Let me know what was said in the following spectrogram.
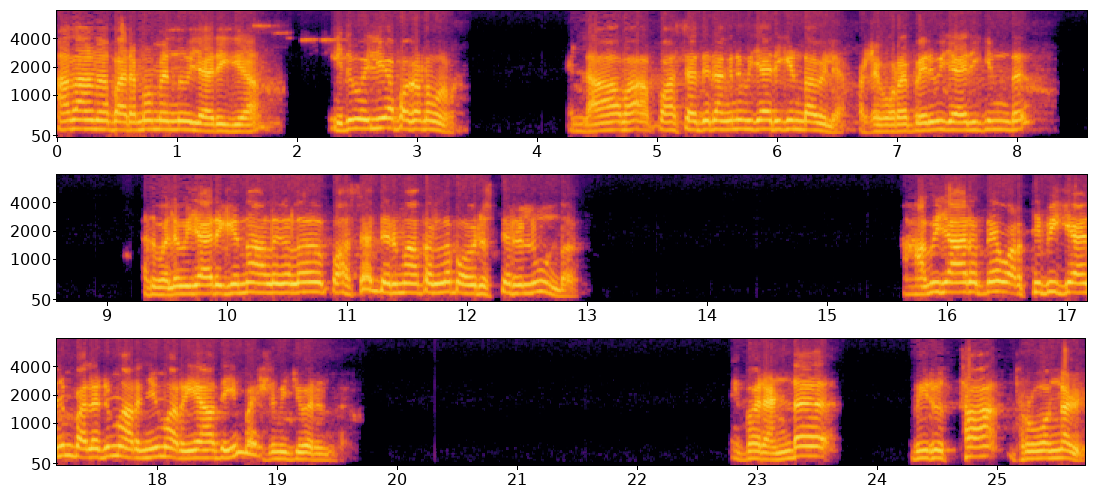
അതാണ് പരമം എന്ന് വിചാരിക്കുക. ഇത് വലിയ അപകടമാണ്. എല്ലാ പാശ്ചാത്യരും അങ്ങനെ വിചാരിക്കുന്നുണ്ടാവില്ല. പക്ഷെ കുറെ പേര് വിചാരിക്കുന്നുണ്ട്. അതുപോലെ വിചാരിക്കുന്ന ആളുകൾ പാശ്ചാത്യർ മാത്രമല്ല പൗരസ്ഥരിലും ഉണ്ട്. ആ വിചാരത്തെ വർദ്ധിപ്പിക്കാനും പലരും അറിഞ്ഞും അറിയാതെയും പരിശ്രമിച്ചു വരുന്നുണ്ട്. ഇപ്പൊ രണ്ട് വിരുദ്ധ ധ്രുവങ്ങൾ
